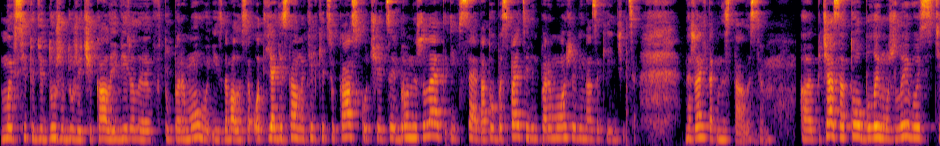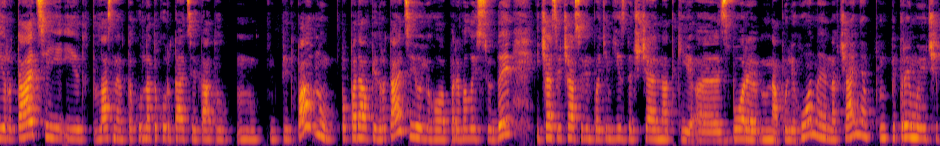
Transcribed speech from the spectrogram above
Ми всі тоді дуже-дуже чекали і вірили в ту перемогу. І здавалося, от я дістану тільки цю каску чи цей бронежилет, і все, тато в безпеці він переможе, війна закінчиться. На жаль, так не сталося. Під час АТО були можливості ротації, і власне в таку на таку ротацію тато підпав, ну, попадав під ротацію, його перевели сюди. І час від часу він потім їздив ще на такі е, збори на полігони, навчання підтримуючи.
